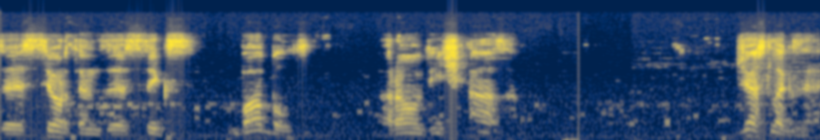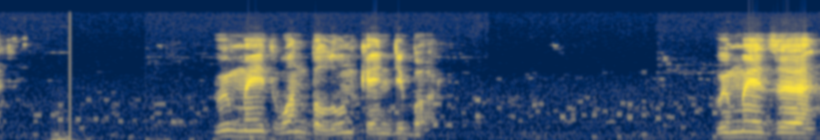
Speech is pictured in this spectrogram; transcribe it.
the third and the sixth bubbles around each other. Just like that. We made one balloon candy bar. We made the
